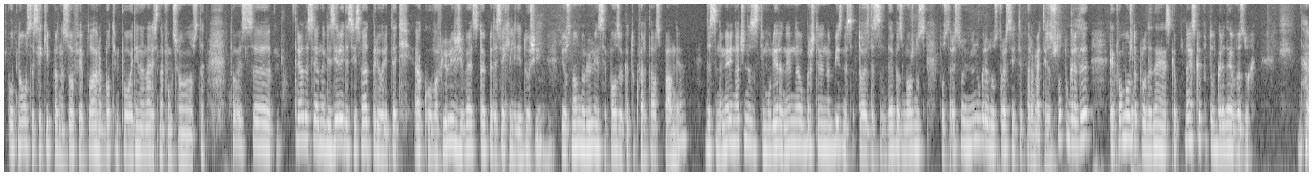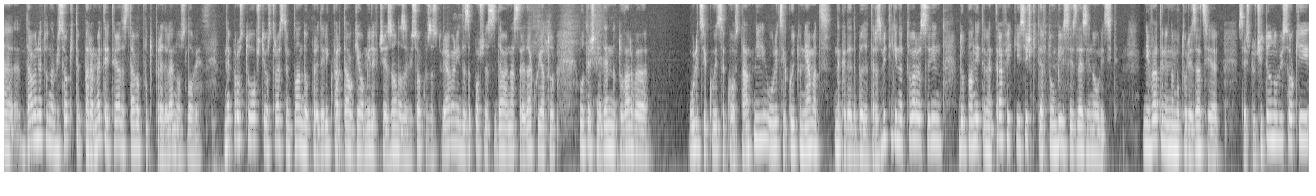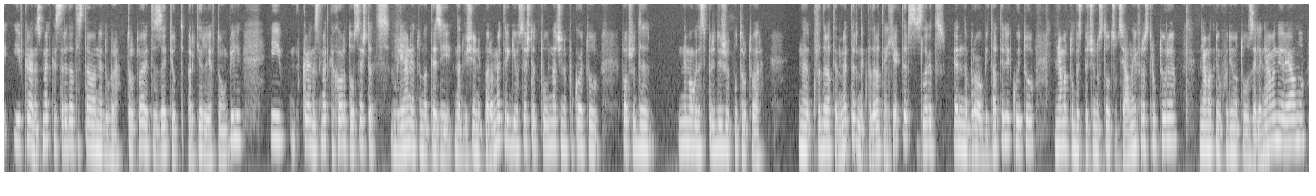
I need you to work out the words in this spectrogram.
отново с екипа на София План работим по един анализ на функционалността. Тоест, трябва да се анализира и да се извадят приоритети. Ако в Люлин живеят 150 хиляди души и основно Люлин се ползва като квартал спалня, да се намери начин за стимулиране на обръщане на бизнеса, т.е. да се даде възможност посредством именно градоустройствените параметри. Защото града, какво може да продаде най-скъпо? Най-скъпото в града е въздух даването на високите параметри трябва да става под определено условие. Не просто общия устройствен план да определи квартал Геомилев, че е зона за високо застрояване и да започне да създава една среда, която утрешния ден натоварва улици, които са константни, улици, които нямат на къде да бъдат развити, ги натоварва с един допълнителен трафик и всичките автомобили са излезли на улиците. Нивата ни на моторизация са изключително високи и в крайна сметка средата става недобра. Тротуарите заети от паркирали автомобили и в крайна сметка хората усещат влиянието на тези надвишени параметри, ги усещат по начина по който почват да не могат да се придвижват по тротуара. На квадратен метър, на квадратен хектар се слагат една брой обитатели, които нямат обезпечеността от социална инфраструктура, нямат необходимото озеленяване реално,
